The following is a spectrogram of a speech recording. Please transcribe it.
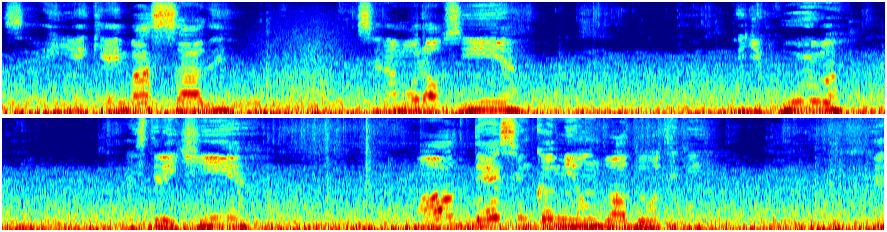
É. Serrinha aqui é embaçado, hein? Sendo a moralzinha. E de curva. É Estreitinha Mal desce um caminhão do lado do outro aqui. É.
